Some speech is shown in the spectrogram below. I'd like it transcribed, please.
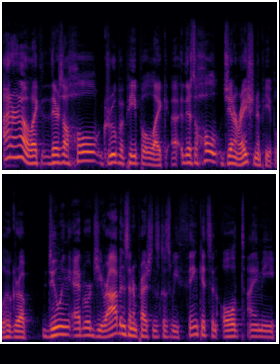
I don't know. Like there's a whole group of people. Like uh, there's a whole generation of people who grew up doing Edward G. Robinson impressions because we think it's an old timey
